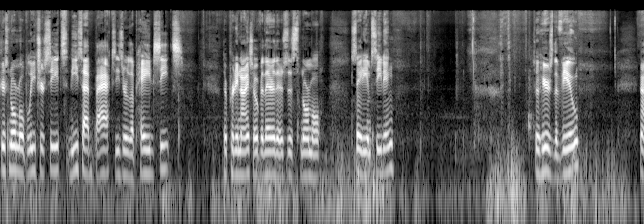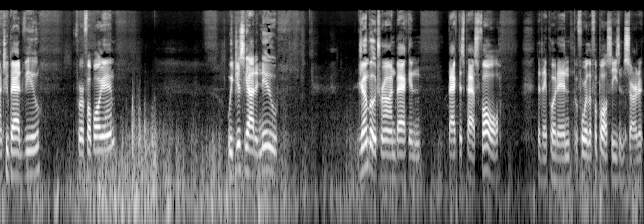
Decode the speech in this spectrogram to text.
Just normal bleacher seats. These have backs. These are the paid seats. They're pretty nice. Over there, there's this normal stadium seating. So here's the view. Not too bad view for a football game. We just got a new Jumbotron back in back this past fall that they put in before the football season started.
